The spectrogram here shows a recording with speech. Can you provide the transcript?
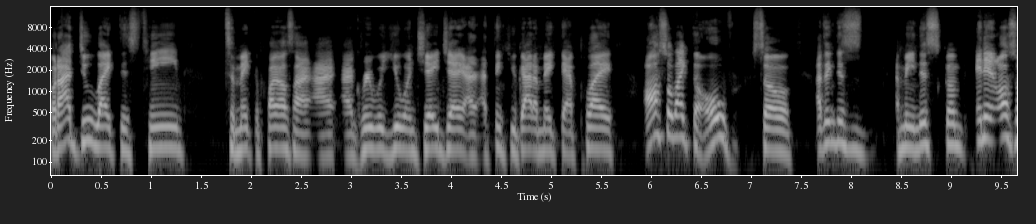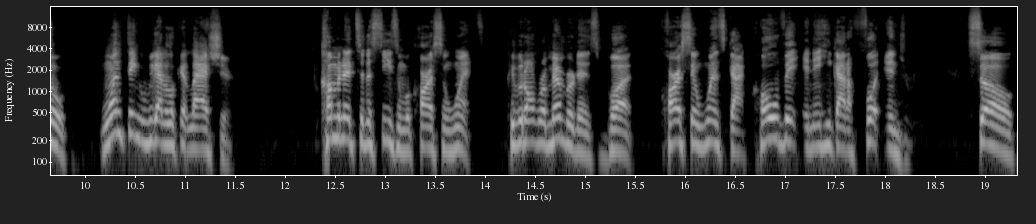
but I do like this team to make the playoffs. I, I, I agree with you and JJ. I, I think you got to make that play. Also, like the over. So I think this is. I mean, this is going. And then also one thing we got to look at last year, coming into the season with Carson Wentz. People don't remember this, but Carson Wentz got COVID and then he got a foot injury. So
